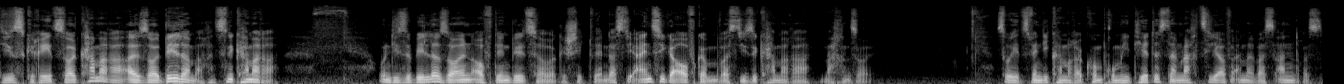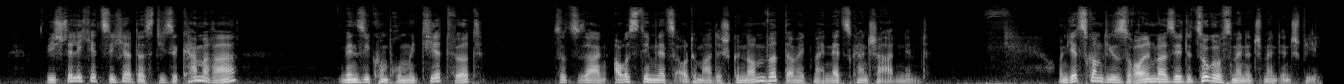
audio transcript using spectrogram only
dieses Gerät soll Kamera, also soll Bilder machen. Es ist eine Kamera. Und diese Bilder sollen auf den Bildserver geschickt werden. Das ist die einzige Aufgabe, was diese Kamera machen soll. So, jetzt wenn die Kamera kompromittiert ist, dann macht sie auf einmal was anderes. Wie stelle ich jetzt sicher, dass diese Kamera, wenn sie kompromittiert wird, sozusagen aus dem Netz automatisch genommen wird, damit mein Netz keinen Schaden nimmt? Und jetzt kommt dieses rollenbasierte Zugriffsmanagement ins Spiel.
